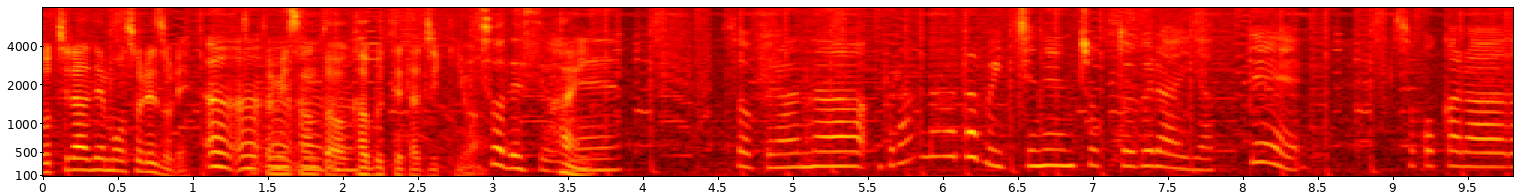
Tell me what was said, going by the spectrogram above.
どちらでもそれぞれ里見さんとはかぶってた時期は。そうですよね、はい、そうプランナープランナー多分1年ちょっとぐらいやってそこから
